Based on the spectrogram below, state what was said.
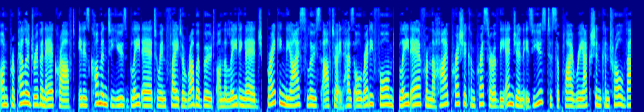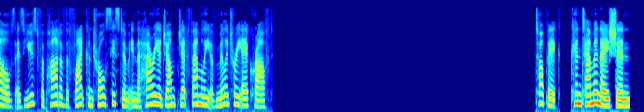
On propeller-driven aircraft, it is common to use bleed air to inflate a rubber boot on the leading edge, breaking the ice loose after it has already formed. Bleed air from the high-pressure compressor of the engine is used to supply reaction control valves as used for part of the flight control system in the Harrier jump jet family of military aircraft. Contamination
